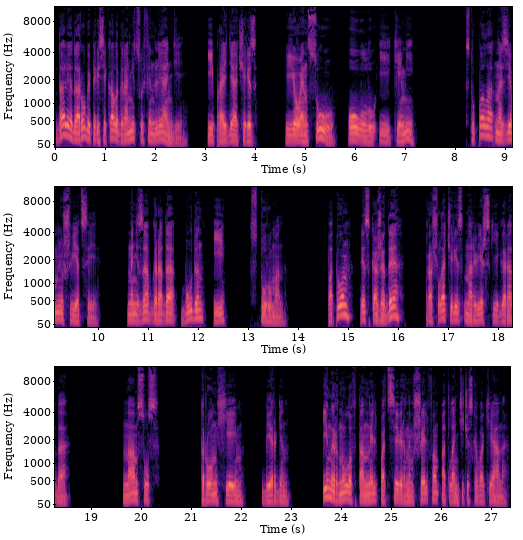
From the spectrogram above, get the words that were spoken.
Далее дорога пересекала границу Финляндии и, пройдя через Йоэнсуу, Оулу и Кеми, ступала на землю Швеции, нанизав города Буден и Стуруман. Потом СКЖД прошла через норвежские города Намсус, Тронхейм, Берген и нырнула в тоннель под северным шельфом Атлантического океана.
